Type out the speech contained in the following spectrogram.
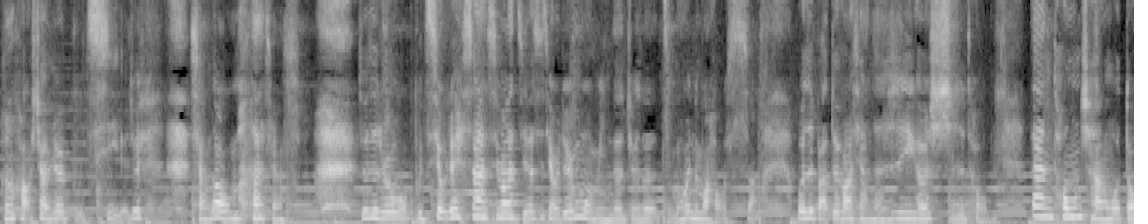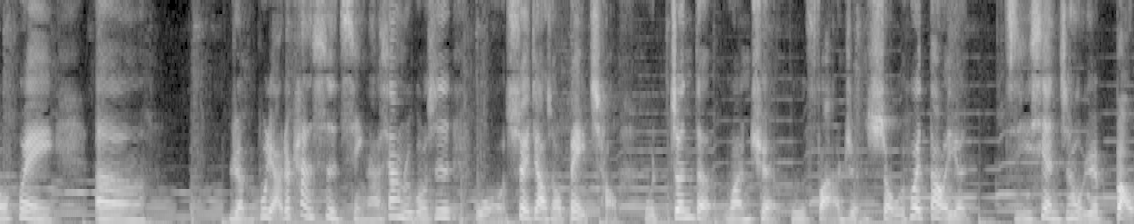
很好笑，我就会不气。就是想到我妈讲说，就是如果我不气，我就上西方极乐世界，我就会莫名的觉得怎么会那么好笑，或者把对方想成是一颗石头。但通常我都会。呃，忍不了就看事情啊。像如果是我睡觉的时候被吵，我真的完全无法忍受，我会到一个极限之后，我就会爆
